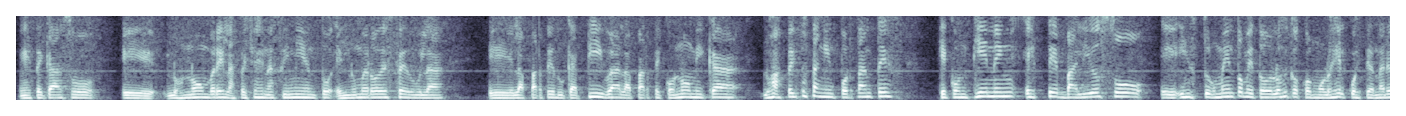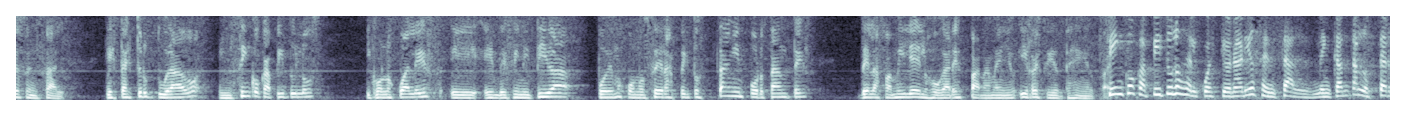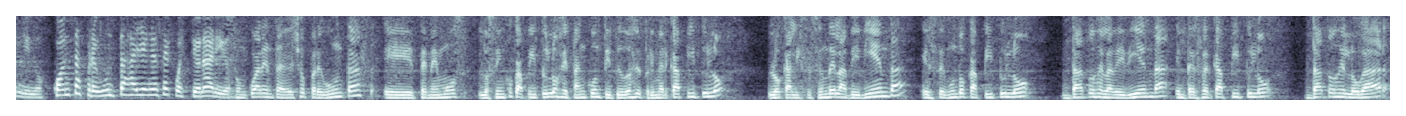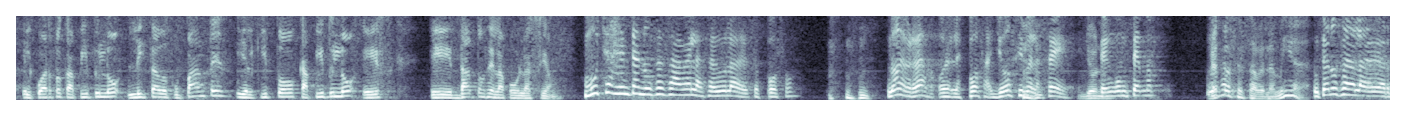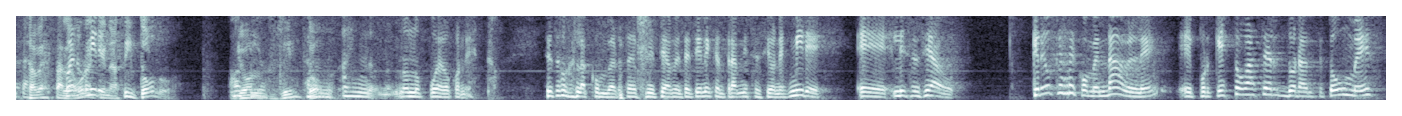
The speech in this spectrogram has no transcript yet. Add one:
En este caso, eh, los nombres, las fechas de nacimiento, el número de cédula, eh, la parte educativa, la parte económica, los aspectos tan importantes que contienen este valioso eh, instrumento metodológico como lo es el cuestionario censal, que está estructurado en cinco capítulos y con los cuales, en definitiva, podemos conocer aspectos tan importantes de la familia y los hogares panameños y residentes en el país. Cinco capítulos del cuestionario censal. Me encantan los términos. ¿Cuántas preguntas hay en ese cuestionario? Son 48 preguntas. Eh, tenemos los cinco capítulos, están constituidos el primer capítulo, localización de la vivienda, el segundo capítulo, datos de la vivienda, el tercer capítulo, datos del hogar, el cuarto capítulo, lista de ocupantes y el quinto capítulo es eh, datos de la población. Mucha gente no se sabe la cédula de su esposo. No, de verdad, o de la esposa. Yo sí me la sé. Yo no. Tengo un tema. Berta se sabe la mía. Usted no sabe la de Berta. Sabe hasta la Bueno, hora mire. que nací todo. Oh, Yo Dios, sí. Ay, no, no, no, no puedo con esto. Yo tengo que la convertir definitivamente. Tiene que entrar a mis sesiones. Mire, eh, licenciado, creo que es recomendable, eh, porque esto va a ser durante todo un mes.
